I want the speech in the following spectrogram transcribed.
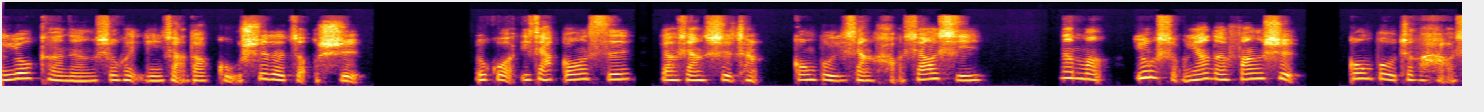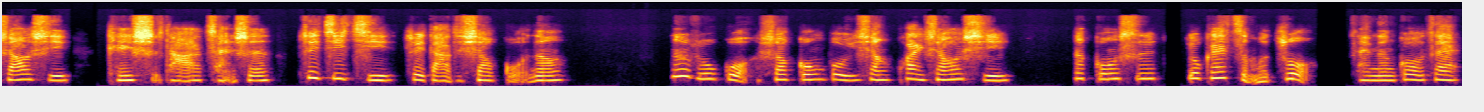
很有可能是会影响到股市的走势。如果一家公司要向市场公布一项好消息，那么用什么样的方式公布这个好消息，可以使它产生最积极、最大的效果呢？那如果是要公布一项坏消息，那公司又该怎么做才能够在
